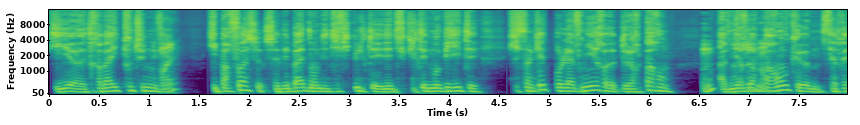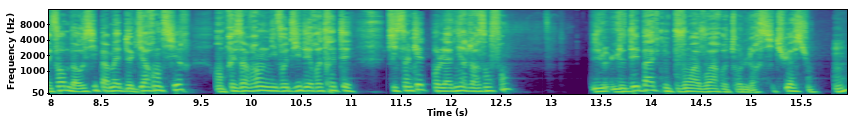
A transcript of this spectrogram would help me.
qui euh, travaillent toute une vie, Ouais. qui parfois se, se débattent dans des difficultés, des difficultés de mobilité, qui s'inquiètent pour l'avenir de leurs parents, Hum, avenir de leurs parents que cette réforme va aussi permettre de garantir en préservant le niveau de vie des retraités, qui s'inquiètent pour l'avenir de leurs enfants. Le, le débat que nous pouvons avoir autour de leur situation, Hum.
